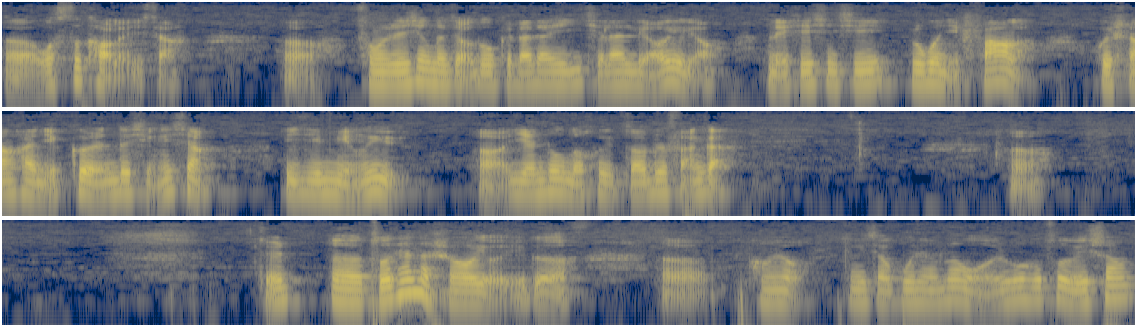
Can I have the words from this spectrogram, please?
呃，我思考了一下，呃，从人性的角度给大家一起来聊一聊，哪些信息如果你发了，会伤害你个人的形象以及名誉。啊，严重的会导致反感。啊，就是呃，昨天的时候有一个呃朋友，一个小姑娘问我如何做微商。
